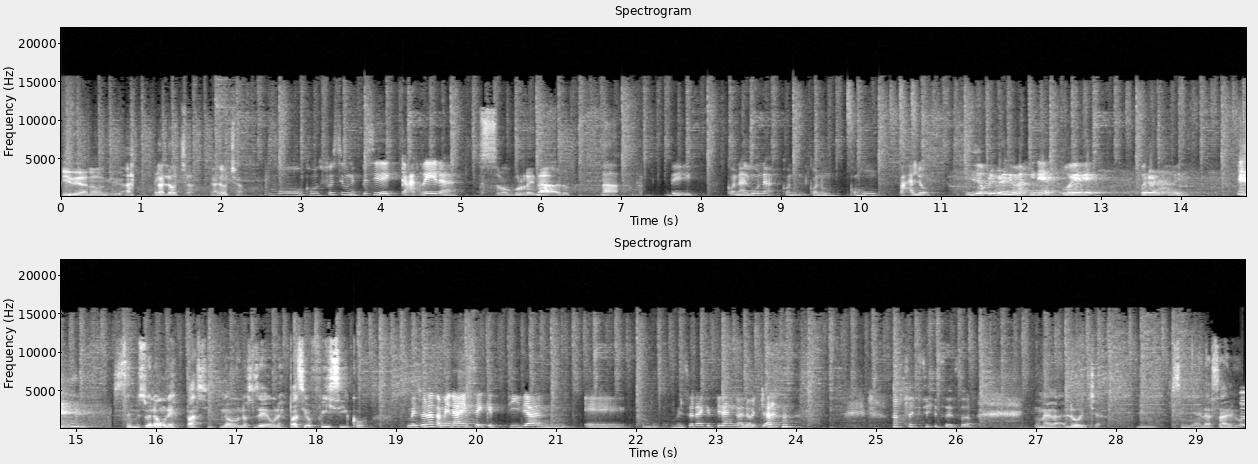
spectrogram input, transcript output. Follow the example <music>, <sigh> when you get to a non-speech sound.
Ni idea, no. Galocha. Galocha. Como, como si fuese una especie de carrera No se me ocurre nada, loco. Nada. de con alguna con, con un como un palo. Y lo primero que imaginé fue fueron aves. Se me suena a un espacio, no, no sé, a un espacio físico. Me suena también a ese que tiran eh, como, me suena a que tiran galocha. <laughs> no sé si es eso. Una galocha. Y señalas algo.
